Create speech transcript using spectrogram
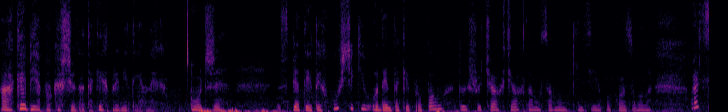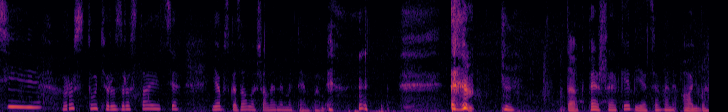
А кебія поки що на таких примітивних. Отже, з п'яти тих кущиків один таки пропав, той, що чах-чах там у самому кінці я показувала. А ці ростуть, розростаються, я б сказала, шаленими темпами. так, перша акебія це в мене Альба.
